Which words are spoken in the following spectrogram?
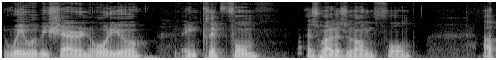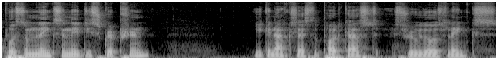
We will be sharing audio in clip form as well as long form. I'll put some links in the description. You can access the podcast through those links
